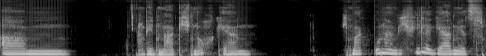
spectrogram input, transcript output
Ähm, wen mag ich noch gern? Ich mag unheimlich viele gern. Jetzt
